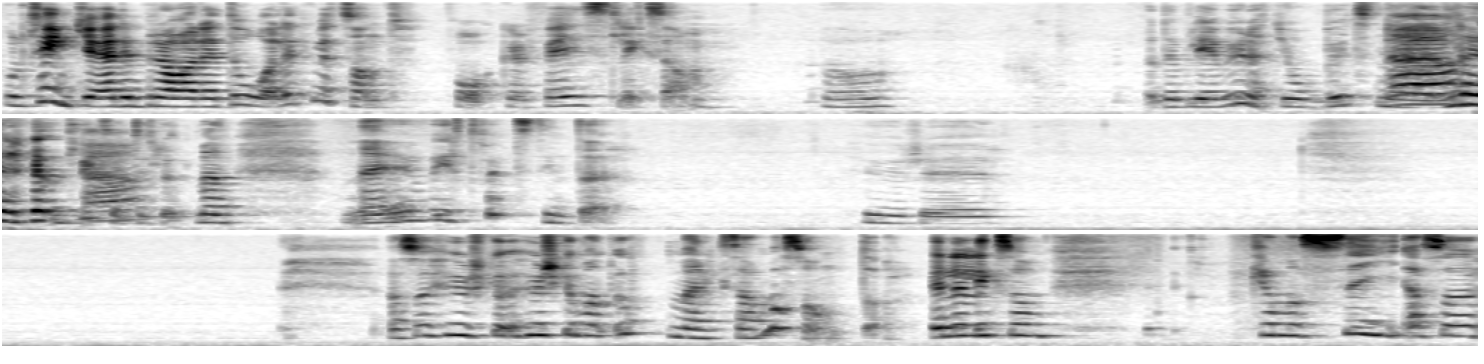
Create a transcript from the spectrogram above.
Och då tänker jag, är det bra eller dåligt med ett sånt pokerface liksom? Ja. Det blev ju rätt jobbigt när, Ja. när det liksom Ja. till slut. Men nej, jag vet faktiskt inte. hur... eh, Alltså hur ska, hur ska man uppmärksamma sånt då? Eller liksom, kan man säga, alltså...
